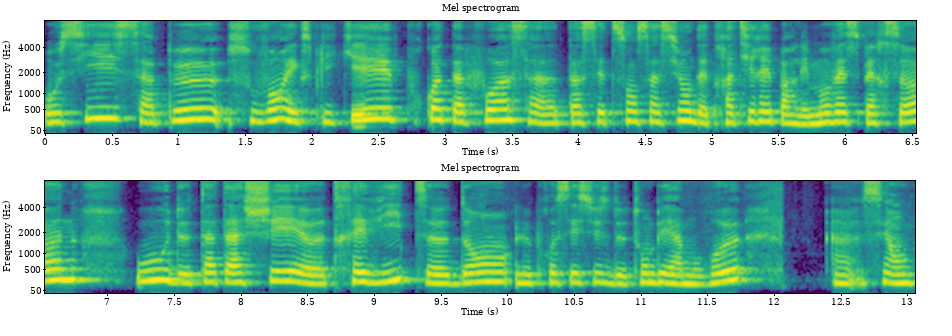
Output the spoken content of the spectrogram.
Aussi, ça peut souvent expliquer pourquoi ta foi, ça, as cette sensation d'être attiré par les mauvaises personnes ou de t'attacher euh, très vite dans le processus de tomber amoureux. Euh, c'est en,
